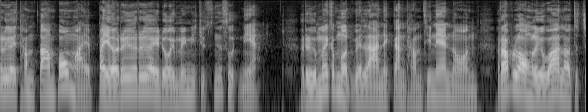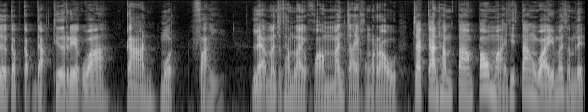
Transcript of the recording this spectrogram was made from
เรื่อยๆทำตามเป้าหมายไปเรื่อยๆ โดยไม่มีจุดสิ้นสุดเนี่ยหรือไม่กำหนดเวลาในการทำที่แน่นอน รับรองเลยว่าเราจะเจอกับกับดักที่เรียกว่า การหมดไฟ และมันจะทำลายความมั่นใจของเรา จากการทำตามเป้าหมายที่ตั้งไว้ไม่สำเร็จ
